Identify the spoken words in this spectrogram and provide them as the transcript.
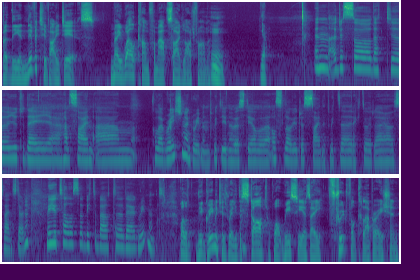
But the innovative ideas may well come from outside large pharma. Yeah. And I just saw that uh, you today uh, have signed a collaboration agreement with the University of uh, Oslo. You just signed it with uh, Rector uh, Svein Stølen. May you tell us a bit about uh, the agreement? Well, the agreement is really the start of what we see as a fruitful collaboration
